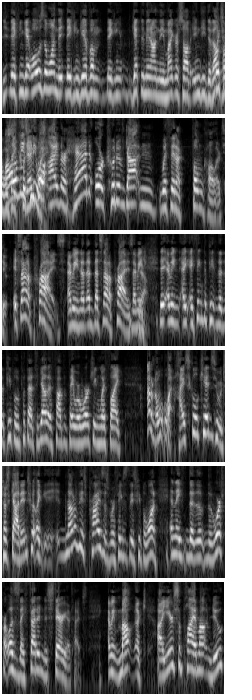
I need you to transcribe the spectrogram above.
they can get what was the one they, they can give them they can get them in on the Microsoft Indie which Developer which all they of could these anyway. people either had or could have gotten within a phone call or two. It's not a prize. I mean, that, that- that's not a prize. I mean, Yeah. they, I mean, I, I think the, pe- the the people who put that together thought that they were working with like. I don't know what high school kids who just got into it. Like none of these prizes were things that these people won, and they the, the, the worst part was is they fed into stereotypes. I mean, Mount a, a year's supply of Mountain Dew.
